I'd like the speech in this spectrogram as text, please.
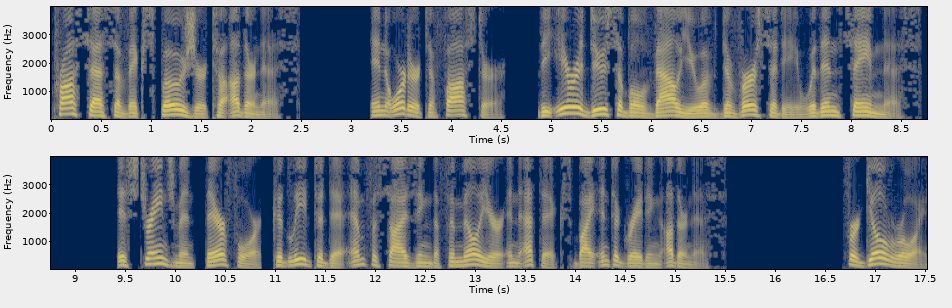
process of exposure to otherness, in order to foster the irreducible value of diversity within sameness. Estrangement, therefore, could lead to de-emphasizing the familiar in ethics by integrating otherness. For Gilroy,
